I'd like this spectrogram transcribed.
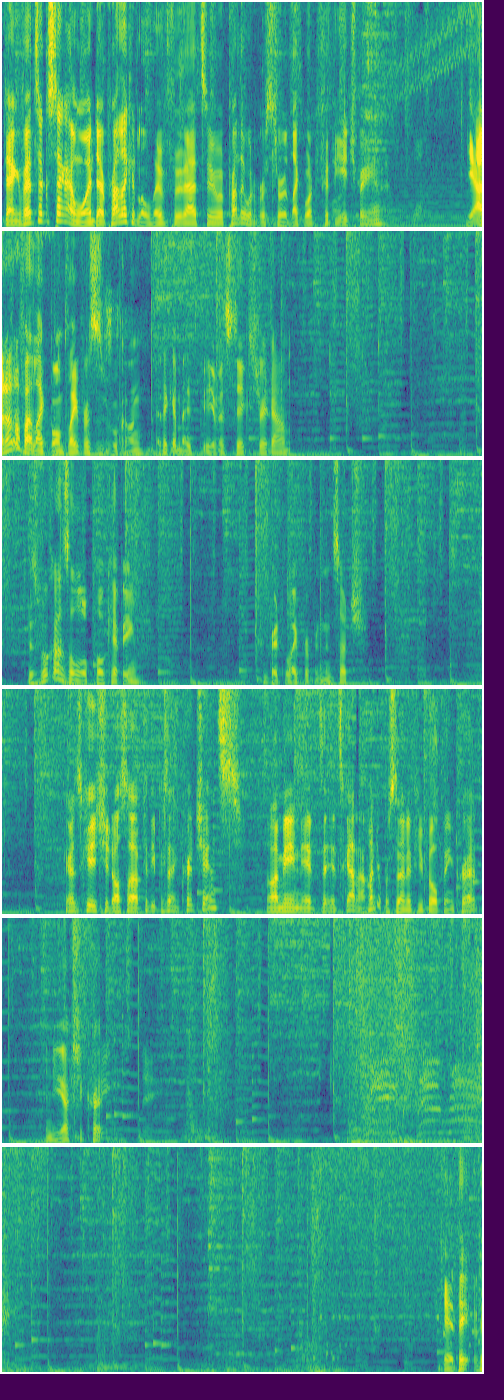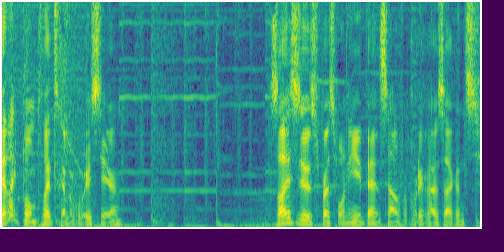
Dang, if I took a second one, I probably could have lived through that too. It probably would have restored like what 50 HP. Yeah, I don't know if I like Bone Plate versus Wukong. I think it might be a mistake straight out. Because Wukong's a little poke heavy compared to like Riven and such. Guarantee should also have 50% crit chance. Well, I mean, it's it's got 100% if you built in crit and you actually crit. Yeah, I think, I feel like Bone Plate's kind of a waste here. Because all I used to do is press 1E, then it's down for 45 seconds.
